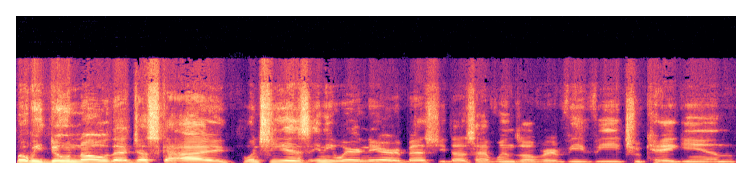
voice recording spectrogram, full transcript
But we do know that Jessica Eye, when she is anywhere near her best, she does have wins over Vivi, Chookagian,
